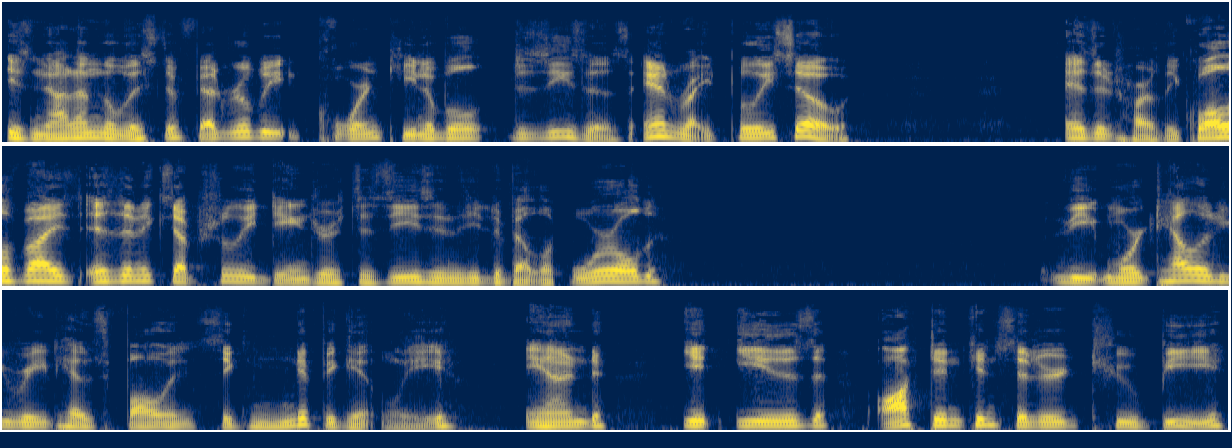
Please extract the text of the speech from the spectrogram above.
is not on the list of federally quarantinable diseases, and rightfully so, as it hardly qualifies as an exceptionally dangerous disease in the developed world. The mortality rate has fallen significantly, and it is often considered to be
